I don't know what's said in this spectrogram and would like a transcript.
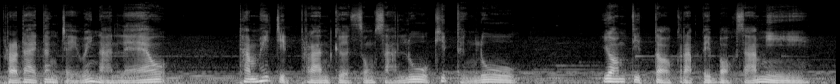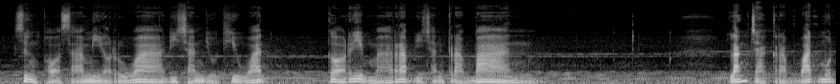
เพราะได้ตั้งใจไว้นานแล้วทำให้จิตพรานเกิดสงสารลูกคิดถึงลูก ยอมติดต่อกลับไปบอกสามี ซึ่งพอสามีรู้ว่าดิฉันอยู่ที่วัด ก็รีบมารับดิฉันกลับบ้าน หลังจากกลับวัดมด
